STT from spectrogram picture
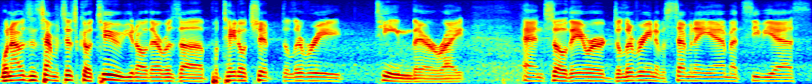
when i was in san francisco too you know there was a potato chip delivery team there right? And so they were delivering it was 7 a.m at cvs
